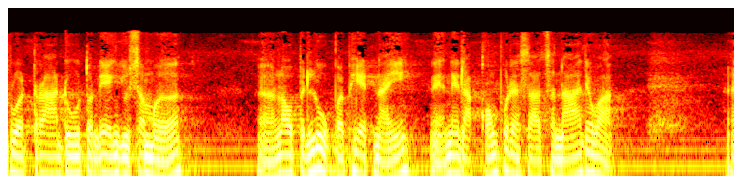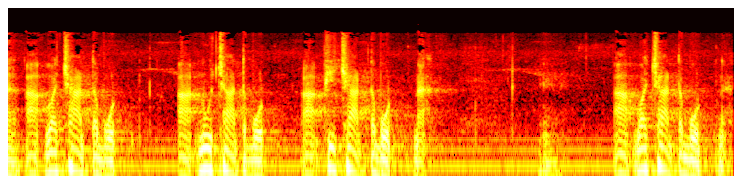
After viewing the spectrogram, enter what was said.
ตรวจตราดูตนเองอยู่เสมอ เราเป็นลูกประเภทไหน ในหลักของพุทธศาสนาเรียกว่าอวชาติบุตรอนุชาติบุตรอภิชาติบุตรนะอวชาติบุตรนะ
